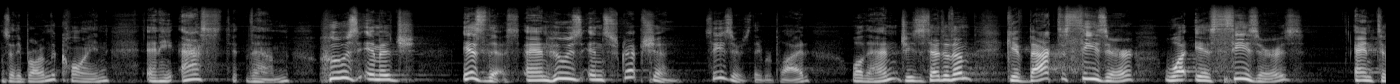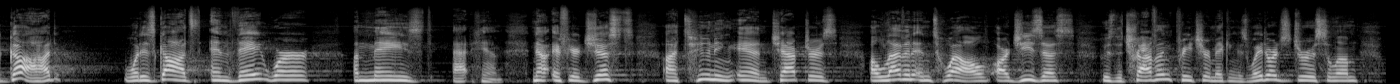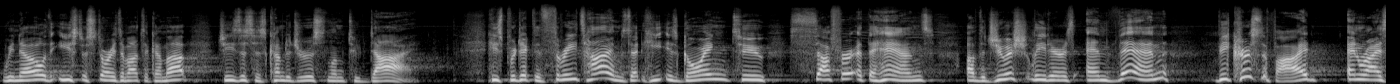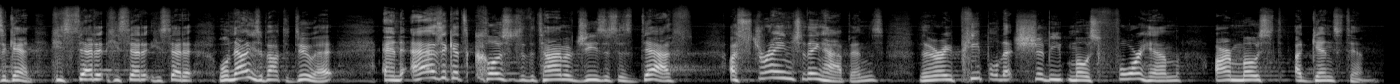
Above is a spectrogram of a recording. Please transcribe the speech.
So they brought him the coin, and he asked them, Whose image is this, and whose inscription? Caesar's, they replied. Well, then, Jesus said to them, Give back to Caesar what is Caesar's, and to God what is God's. And they were amazed at him. Now, if you're just uh, tuning in, chapters 11 and 12 are Jesus, who's the traveling preacher making his way towards Jerusalem. We know the Easter story is about to come up. Jesus has come to Jerusalem to die. He's predicted three times that he is going to suffer at the hands of the Jewish leaders and then be crucified and rise again. He said it, he said it, he said it. Well, now he's about to do it. And as it gets closer to the time of Jesus' death, a strange thing happens. The very people that should be most for him are most against him.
